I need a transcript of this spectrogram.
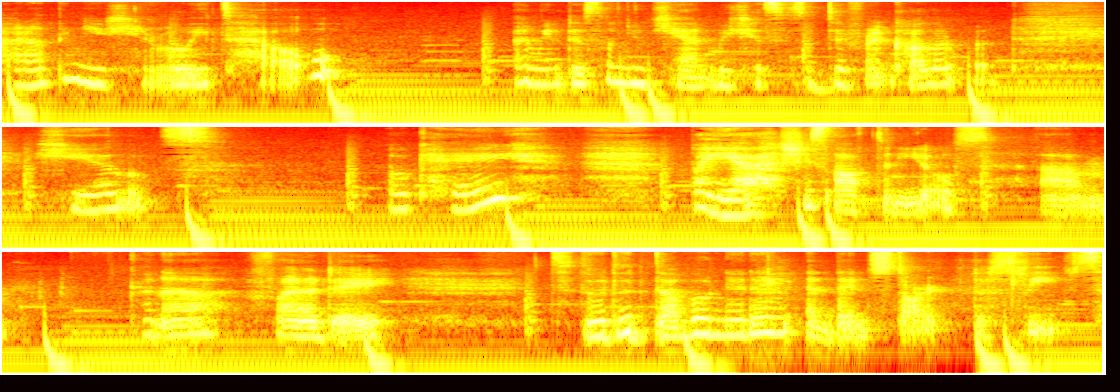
I don't think you can really tell. I mean this one you can because it's a different color but here looks okay. But yeah she's off the needles. Um gonna find a day to do the double knitting and then start the sleeves.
